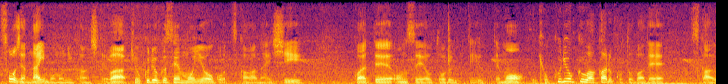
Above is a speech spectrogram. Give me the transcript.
そうじゃないものに関しては極力専門用語を使わないしこうやって音声を取るって言っても極力わかる言葉で使う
